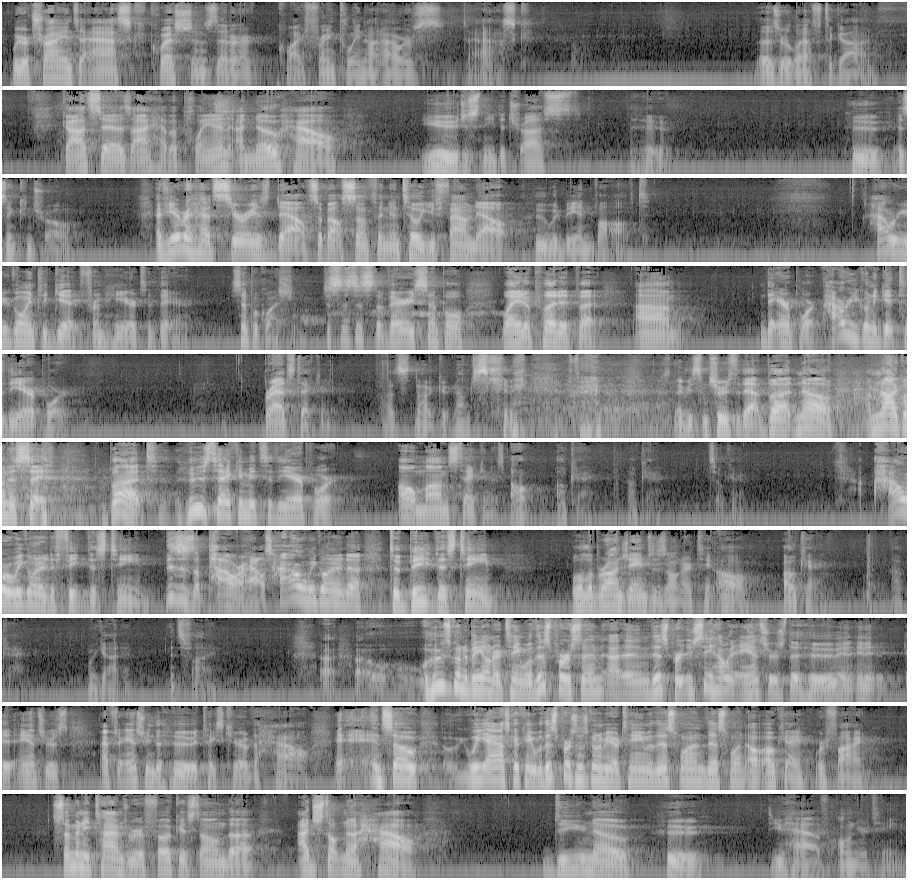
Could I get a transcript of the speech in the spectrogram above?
We are trying to ask questions that are quite frankly, not ours to ask. Those are left to God. God says, I have a plan. I know how. You just need to trust the who. Who is in control? Have you ever had serious doubts about something until you found out who would be involved? How are you going to get from here to there? Simple question. Just, it's just a very simple way to put it, but um, the airport. How are you going to get to the airport? Brad's taking me. That's not good. No, I'm just kidding. Maybe some truth to that. But no, I'm not going to say. But who's taking me to the airport? Oh, mom's taking us. Oh. Okay. It's okay. How are we going to defeat this team? This is a powerhouse. How are we going to, to beat this team? Well, LeBron James is on our team. Oh, okay. Okay. We got it. It's fine. uh, uh, who's going to be on our team? Well, this person uh, and this person. You see how it answers the who, and, and it, it answers after answering the who, it takes care of the how. And, and so we ask, okay, well, this person's going to be our team. With this one, this one. Oh, okay, we're fine. So many times we are focused on the, I just don't know how. Do you know who you have on your team?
